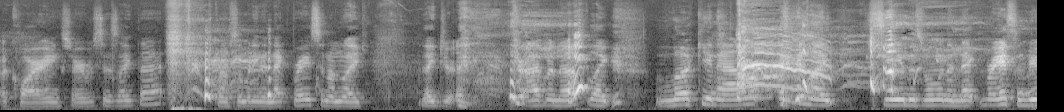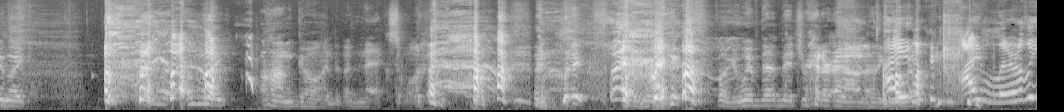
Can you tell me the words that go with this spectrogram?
acquiring services like that from somebody in a neck brace, and I'm like, like dri- driving up, like looking out and like seeing this woman in a neck brace and being like, I'm like, I'm going to the next one. like, fucking whip that bitch right around. Like, I, I literally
